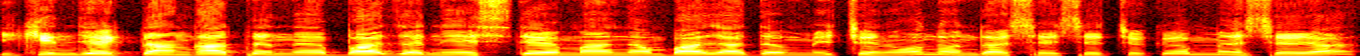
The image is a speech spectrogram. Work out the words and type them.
ikinci ekran kartını bazen HDMI'den bağladığım için onun da sesi çıkıyor. Mesela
